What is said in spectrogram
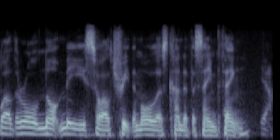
well, they're all not me, so I'll treat them all as kind of the same thing. yeah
